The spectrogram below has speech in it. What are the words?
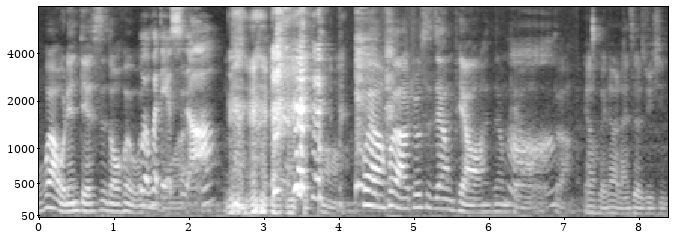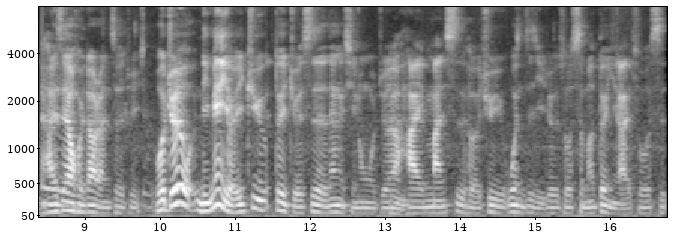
不会啊，我连叠式都会。我也会叠式啊。会啊会啊，就是这样飘啊，这样飘，啊，对啊。要回到蓝色巨星，还是要回到蓝色巨星？我觉得里面有一句对爵士的那个形容，我觉得还蛮适合去问自己，就是说什么对你来说是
